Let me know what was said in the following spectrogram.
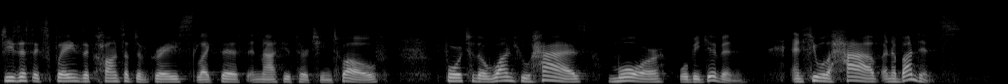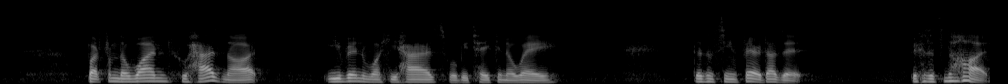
Jesus explains the concept of grace like this in Matthew 13 12. For to the one who has, more will be given, and he will have an abundance. But from the one who has not, even what he has will be taken away. Doesn't seem fair, does it? Because it's not.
